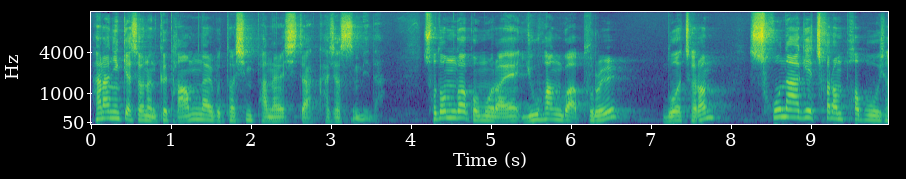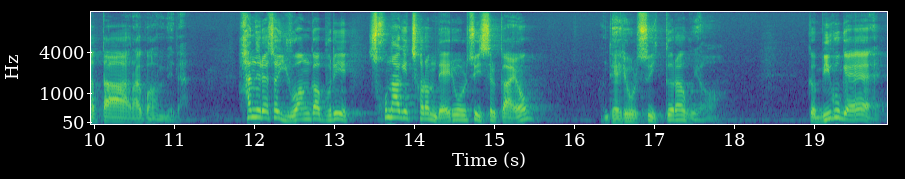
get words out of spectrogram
하나님께서는 그 다음 날부터 심판을 시작하셨습니다. 소돔과 고모라의 유황과 불을 무엇처럼 소나기처럼 퍼부으셨다라고 합니다. 하늘에서 유황과 불이 소나기처럼 내려올 수 있을까요? 내려올 수 있더라고요. 그 미국에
